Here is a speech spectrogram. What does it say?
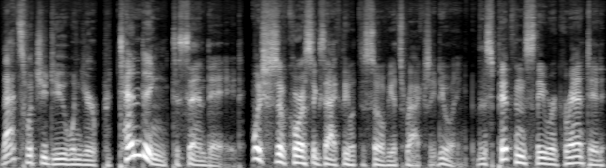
That's what you do when you're pretending to send aid aid, which is of course exactly what the Soviets were actually doing. This pittance they were granted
